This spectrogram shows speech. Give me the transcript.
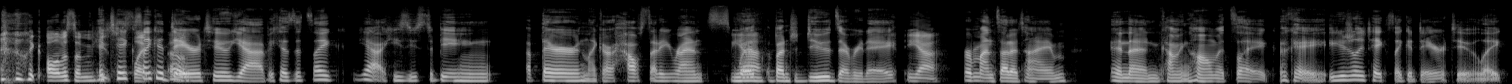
like all of a sudden he's it takes like, a day oh, or two, yeah, because it's like, yeah, he's used to being up there in like a house that he rents Yeah. with a bunch of dudes every day Yeah. for months at a time. And then coming home, it's like, okay, it usually takes like a day or two. Like,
